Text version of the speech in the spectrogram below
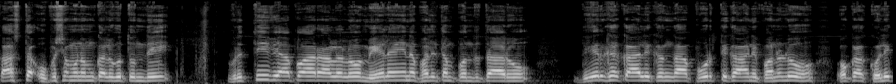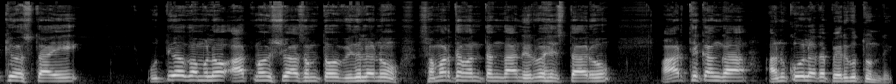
కాస్త ఉపశమనం కలుగుతుంది. వృత్తి వ్యాపారాలలో మేలైన ఫలితం పొందుతారు. దీర్ఘకాలికంగా పూర్తి కాని పనులు ఒక కొలిక్కి వస్తాయి. ఉద్యోగంలో ఆత్మవిశ్వాసంతో విధులను సమర్థవంతంగా నిర్వహిస్తారు. ఆర్థికంగా అనుకూలత పెరుగుతుంది.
